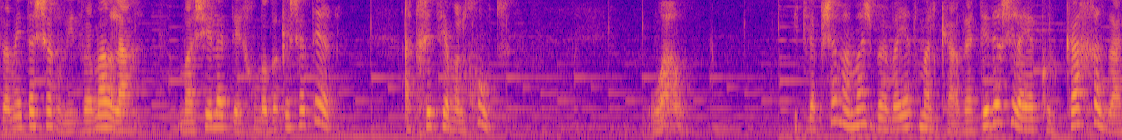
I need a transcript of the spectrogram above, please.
שם את השרביט ואמר לה, מה שאלתך ומה בקשתך? את חצי המלכות. וואו. התלבשה ממש בהוויית מלכה, והתדר שלה היה כל כך חזק,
